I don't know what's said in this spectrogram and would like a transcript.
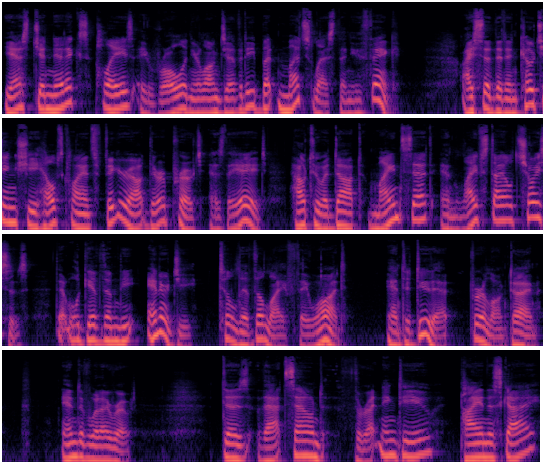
Yes, genetics plays a role in your longevity, but much less than you think. I said that in coaching, she helps clients figure out their approach as they age, how to adopt mindset and lifestyle choices that will give them the energy to live the life they want, and to do that for a long time. End of what I wrote. Does that sound threatening to you? Pie in the sky?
